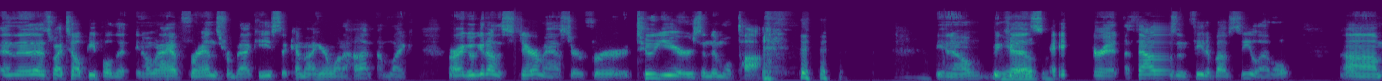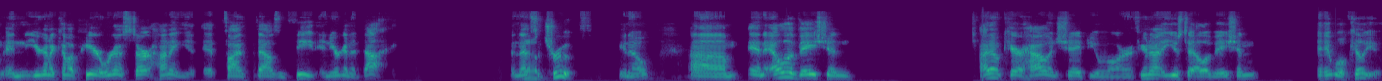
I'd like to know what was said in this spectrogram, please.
and that's why I tell people that, you know, when I have friends from back east that come out here and want to hunt, I'm like, all right, go get on the Stairmaster for two years and then we'll talk. you know, because A, you're at a thousand feet above sea level um, and you're going to come up here. We're going to start hunting it at 5,000 feet and you're going to die. And that's Yep. the truth, you know? Um, and elevation, I don't care how in shape you are. If you're not used to elevation, it will kill you.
